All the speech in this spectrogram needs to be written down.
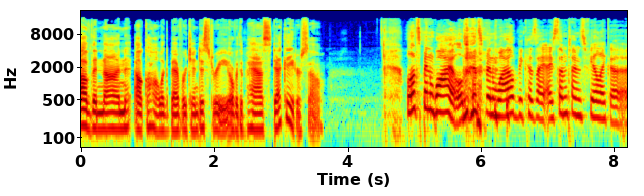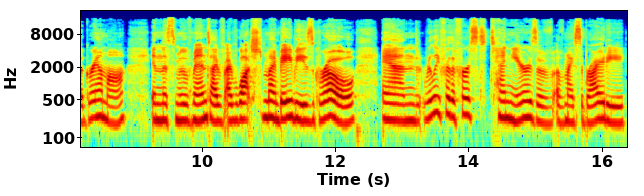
of the non alcoholic beverage industry over the past decade or so? Well, it's been wild. It's been wild because I, I sometimes feel like a, a, grandma in this movement. I've I've watched my babies grow, and really for the first ten years of, of my sobriety,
